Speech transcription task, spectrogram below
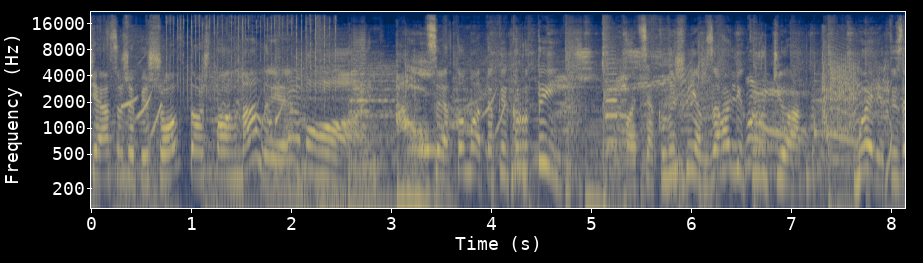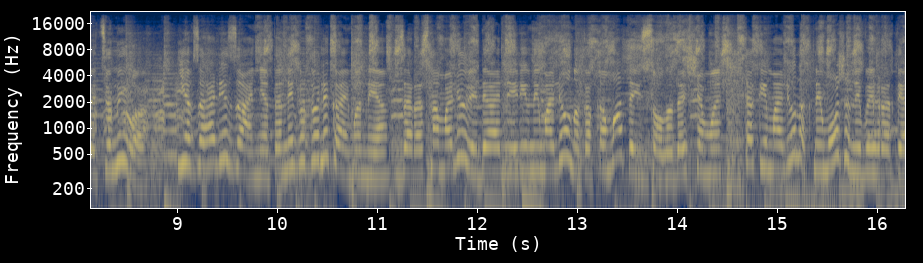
Час уже пішов, тож погнали. Це автомат такий крутий. А ця клишня взагалі крутяк. Мері, ти зацінила? Я взагалі зайнята, не відволікай мене. Зараз намалюю ідеальний рівний малюнок автомата із солодощами. Такий малюнок не може не виграти,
